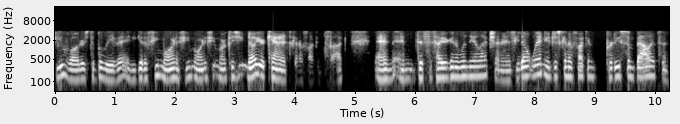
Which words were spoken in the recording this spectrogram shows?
few voters to believe it and you get a few more and a few more and a few more because you know your candidate's going to fucking suck. And and this is how you're going to win the election. And if you don't win you're just going to fucking produce some ballots and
